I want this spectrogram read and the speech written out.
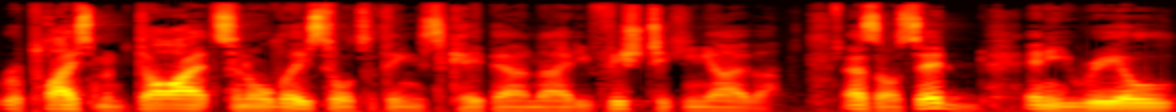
replacement diets, and all these sorts of things to keep our native fish ticking over. As I said, any real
